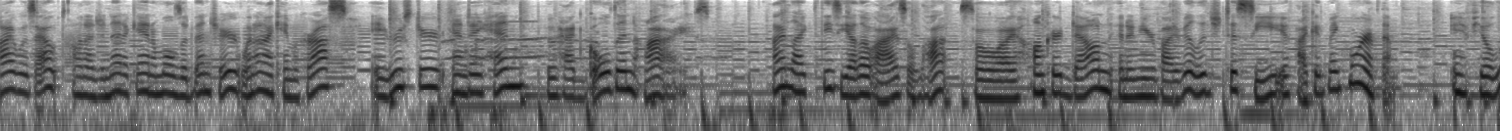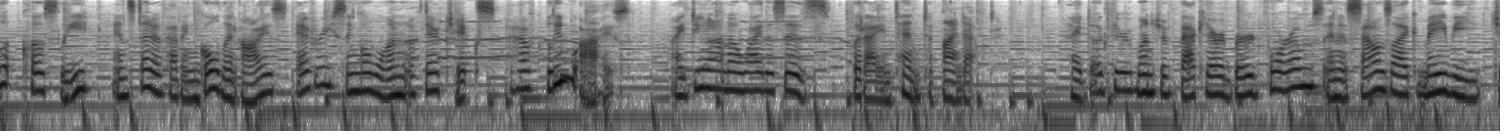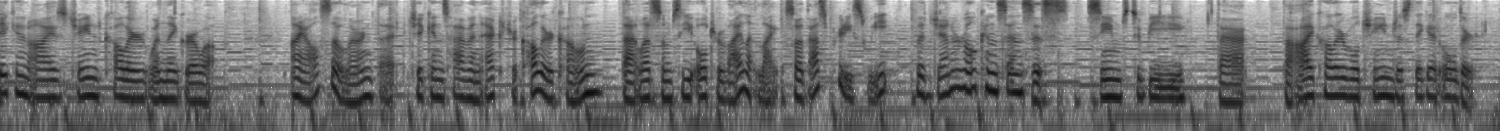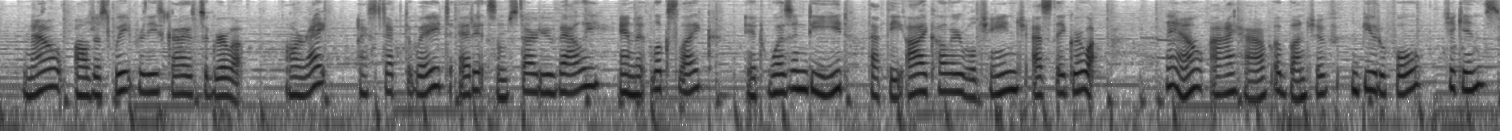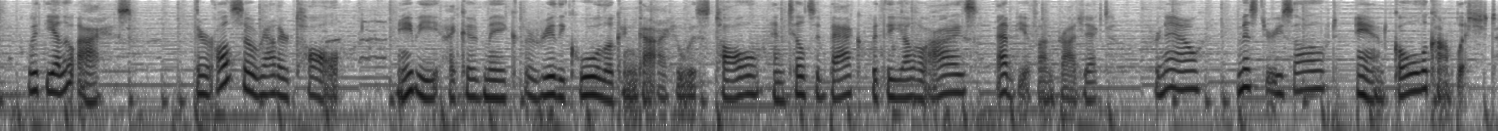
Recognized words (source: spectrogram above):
I was out on a genetic animals adventure when I came across a rooster and a hen who had golden eyes. I liked these yellow eyes a lot, so I hunkered down in a nearby village to see if I could make more of them. If you'll look closely, instead of having golden eyes, every single one of their chicks have blue eyes. I do not know why this is, but I intend to find out. I dug through a bunch of backyard bird forums, and it sounds like maybe chicken eyes change color when they grow up. I also learned that chickens have an extra color cone that lets them see ultraviolet light, so that's pretty sweet. The general consensus seems to be that the eye color will change as they get older. Now, I'll just wait for these guys to grow up. Alright, I stepped away to edit some Stardew Valley, and it looks like it was indeed that the eye color will change as they grow up. Now I have a bunch of beautiful chickens with yellow eyes. They're also rather tall. Maybe I could make a really cool looking guy who was tall and tilted back with the yellow eyes. That'd be a fun project. For now, mystery solved and goal accomplished.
